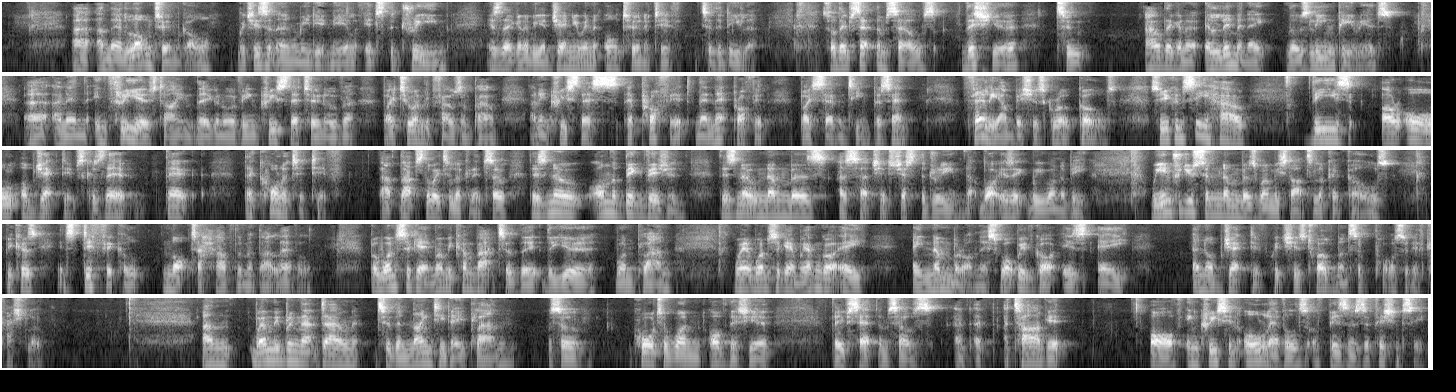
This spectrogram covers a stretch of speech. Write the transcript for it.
Uh, and their long term goal, which isn't an immediate need, it's the dream, is they're going to be a genuine alternative to the dealer. So they've set themselves this year to how they're going to eliminate those lean periods. Uh, and then in three years' time, they're going to have increased their turnover by £200,000 and increased their, their profit, their net profit, by 17% fairly ambitious goals. So you can see how these are all objectives because they're they're they're qualitative. That, that's the way to look at it. So there's no on the big vision. There's no numbers as such. It's just the dream. That what is it we want to be. We introduce some numbers when we start to look at goals because it's difficult not to have them at that level. But once again, when we come back to the the year one plan, where once again we haven't got a a number on this. What we've got is a an objective, which is 12 months of positive cash flow. And when we bring that down to the 90 day plan, so quarter one of this year, they've set themselves a, a, a target of increasing all levels of business efficiency.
